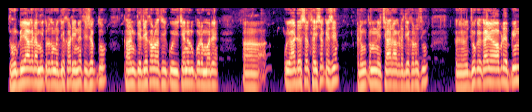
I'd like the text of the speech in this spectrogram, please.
કે હું બે આંકડા મિત્રો તમને દેખાડી નથી શકતો. કારણ કે દેખાડવાથી કોઈ ચેનલ ઉપર અમારે કોઈ આડઅસર થઈ શકે છે. અને હું તમને ચાર આંકડા દેખાડું છું. જોકે કાંઈ આપણે પિન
